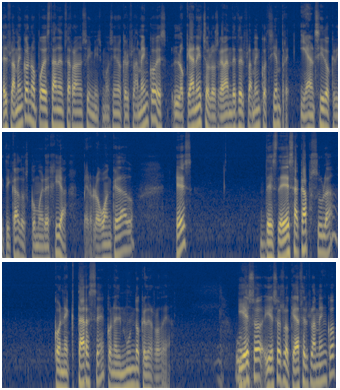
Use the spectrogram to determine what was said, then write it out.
el flamenco no puede estar encerrado en sí mismo, sino que el flamenco es lo que han hecho los grandes del flamenco siempre y han sido criticados como herejía pero luego han quedado, es desde esa cápsula conectarse con el mundo que le rodea. Y eso, y eso es lo que hace el flamenco,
